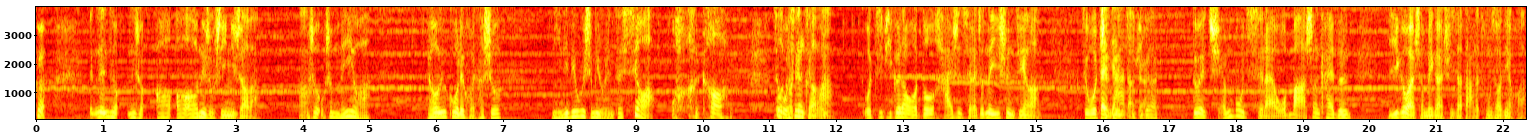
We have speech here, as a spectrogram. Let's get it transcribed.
那那种那种嗷嗷嗷那种声音，你知道吧？”啊我说：“我说没有啊。”然后又过了一会儿，他说：“你那边为什么有人在笑啊？”我靠！就我现在讲，真可怕我我鸡皮疙瘩我都还是起来，就那一瞬间啊，就我整个鸡皮疙瘩，对，全部起来，我马上开灯，一个晚上没敢睡觉，打了通宵电话，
